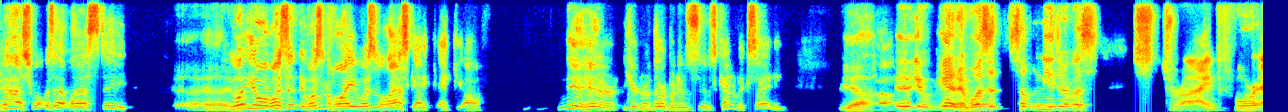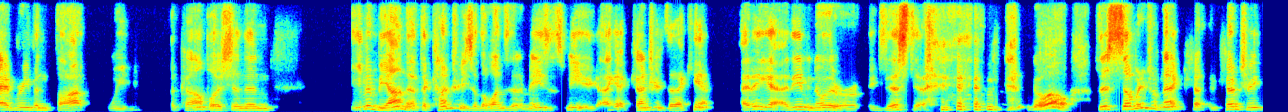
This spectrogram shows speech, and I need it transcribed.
Gosh, what was that last state? Uh, well, you know, it wasn't. It wasn't Hawaii. It wasn't Alaska. I, I, uh, neither here, here nor there, but it was. It was kind of exciting. Yeah. Uh, it, it, again, it wasn't something neither of us strived for, ever even thought we'd accomplish, and then even beyond that, the countries are the ones that amazes me. I got countries that I can't I didn't, I didn't even know they were existed. oh, there's somebody from that country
